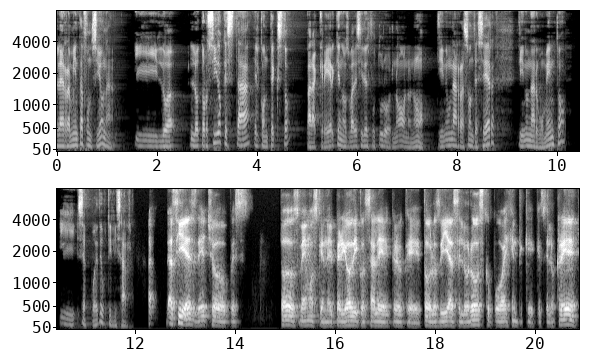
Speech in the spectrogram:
la herramienta funciona y lo, lo torcido que está el contexto para creer que nos va a decir el futuro, no, no, no, tiene una razón de ser, tiene un argumento y se puede utilizar. Así es, de hecho, pues todos vemos que en el periódico sale, creo que todos los días, el horóscopo, hay gente que, que, se lo cree,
